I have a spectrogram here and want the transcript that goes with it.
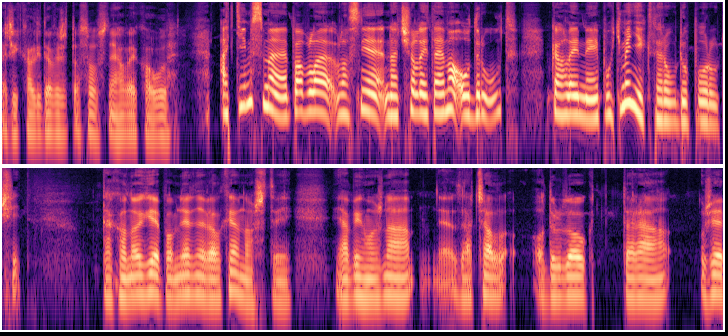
říká lidově, že to jsou sněhové koule. A tím jsme, Pavle, vlastně načali téma odrůd kaliny. Pojďme některou doporučit tak ono je poměrně velké množství. Já bych možná eh, začal odrůdou, která už je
